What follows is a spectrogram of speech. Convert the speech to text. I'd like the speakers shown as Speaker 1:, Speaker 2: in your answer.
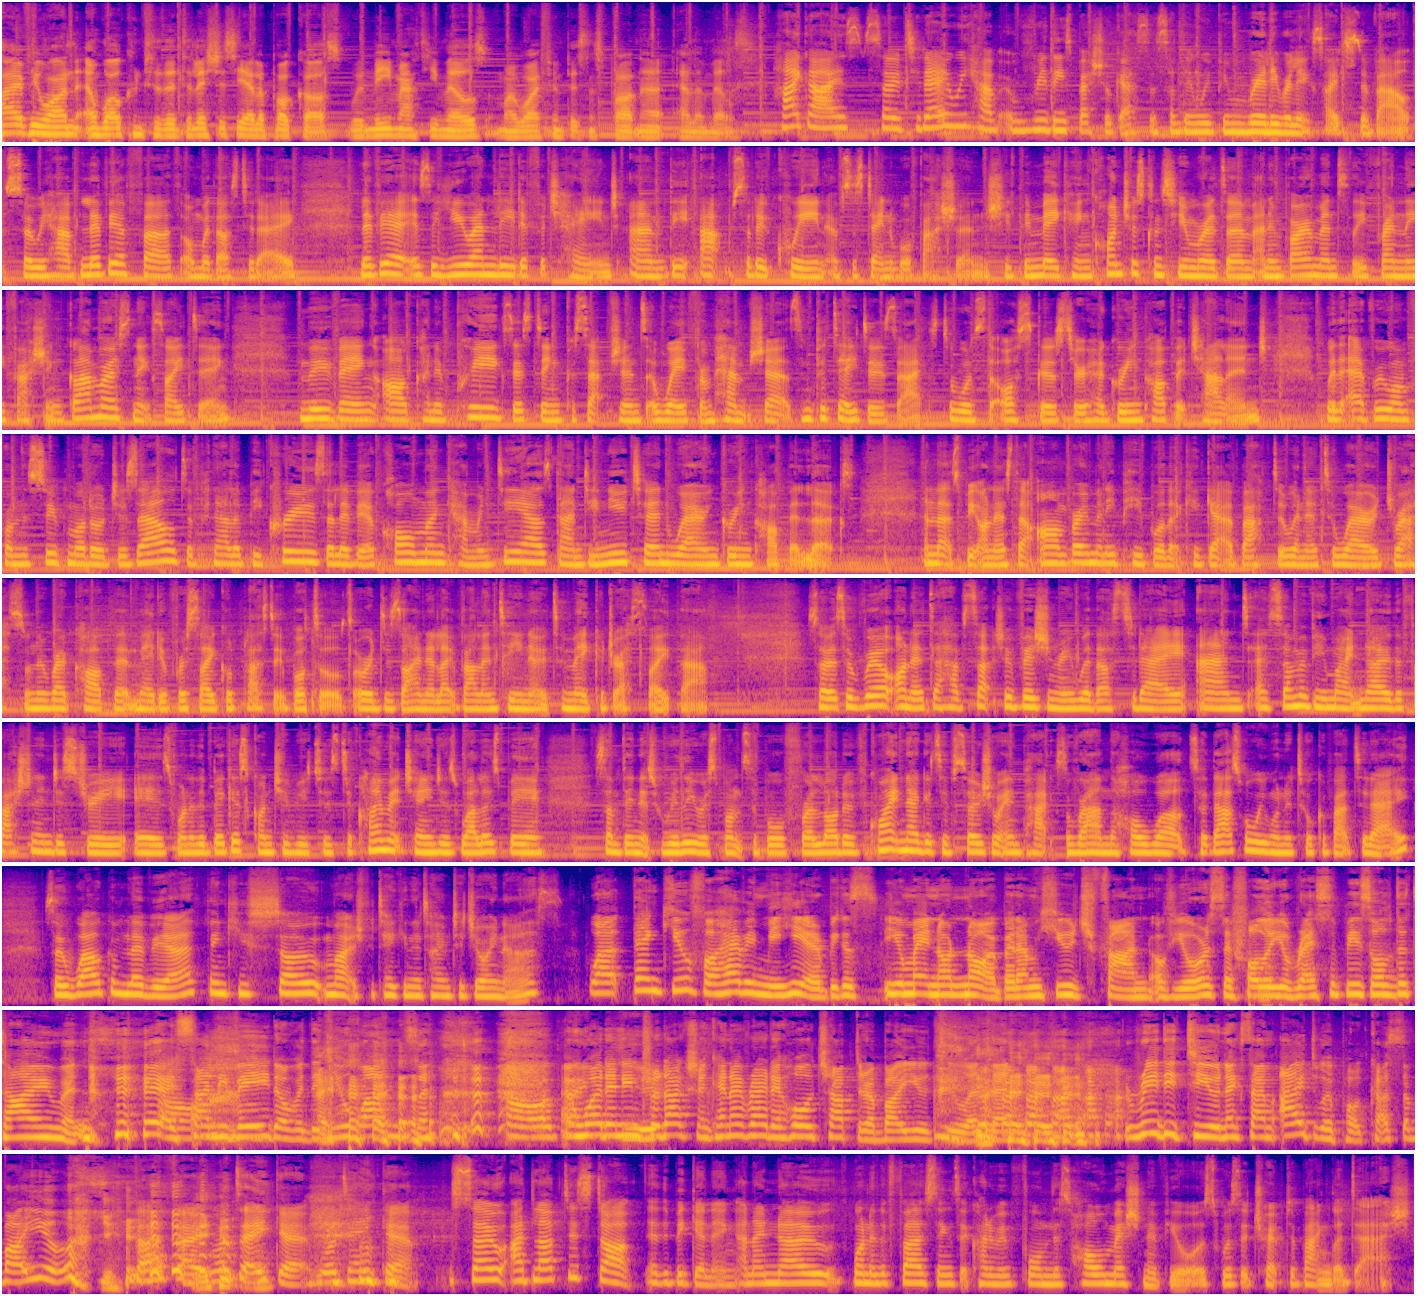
Speaker 1: Hi, everyone, and welcome to the Deliciously Ella podcast with me, Matthew Mills, and my wife and business partner, Ella Mills.
Speaker 2: Hi, guys. So, today we have a really special guest and something we've been really, really excited about. So, we have Livia Firth on with us today. Livia is a UN leader for change and the absolute queen of sustainable fashion. She's been making conscious consumerism and environmentally friendly fashion glamorous and exciting moving our kind of pre existing perceptions away from hemp shirts and potato sacks towards the Oscars through her green carpet challenge, with everyone from the supermodel Gisele to Penelope Cruz, Olivia Colman, Cameron Diaz, Thandie Newton wearing green carpet looks. And let's be honest, there aren't very many people that could get a BAFTA winner to wear a dress on the red carpet made of recycled plastic bottles or a designer like Valentino to make a dress like that. So it's a real honour to have such a visionary with us today. And as some of you might know, the fashion industry is one of the biggest contributors to climate change, as well as being something that's really responsible for a lot of quite negative social impacts around the whole world. So that's what we want to talk about today. So, welcome, Livia. Thank you so much for taking the time to join us.
Speaker 3: Well, thank you for having me here because you may not know, but I'm a huge fan of yours. I follow your recipes all the time and I oh. salivate over the new ones.
Speaker 2: oh,
Speaker 3: and what an
Speaker 2: you.
Speaker 3: introduction. Can I write a whole chapter about you too and then read it to you next time I do a podcast about you?
Speaker 2: Yeah. Perfect. We'll take it. We'll take it. So, I'd love to start at the beginning. And I know one of the first things that kind of informed this whole mission of yours was a trip to Bangladesh.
